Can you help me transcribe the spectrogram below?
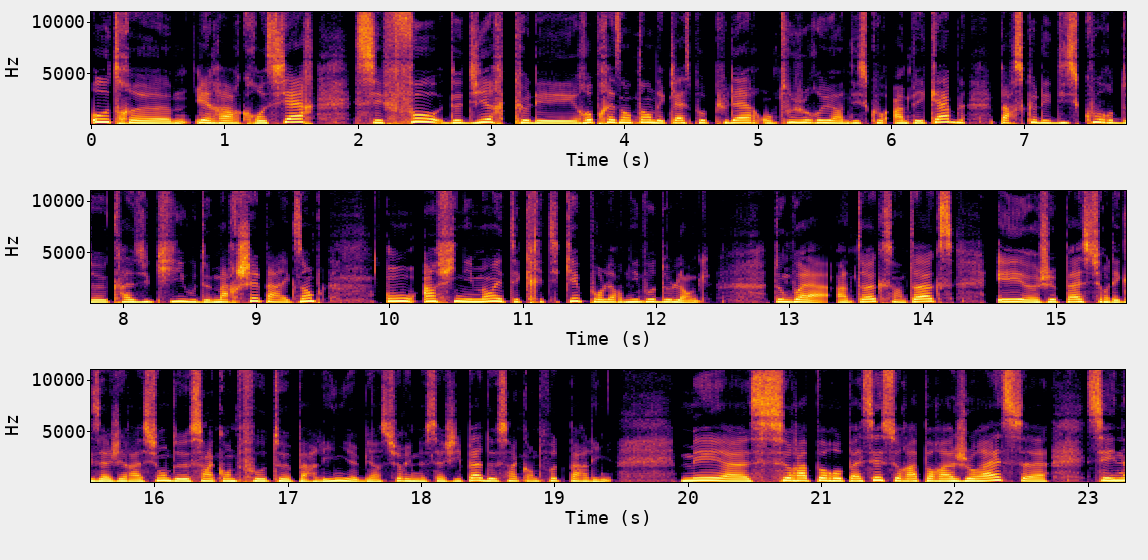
Autre euh, erreur grossière, c'est faux de dire que les représentants des classes populaires ont toujours eu un discours impeccable, parce que les discours de Krasuki ou de Marché, par exemple, ont infiniment été critiqués pour leur niveau de langue. Donc voilà, un tox, un tox, et euh, je passe sur l'exagération de 50 fautes par ligne. Bien sûr, il ne s'agit pas de 50 fautes par ligne. Mais euh, ce rapport au passé, ce rapport à Jaurès, c'est une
